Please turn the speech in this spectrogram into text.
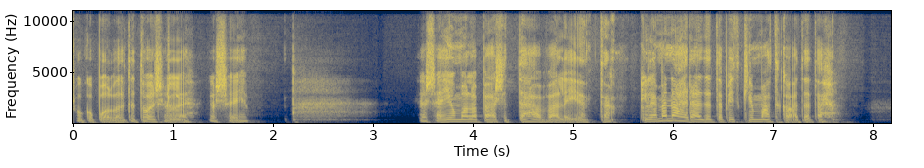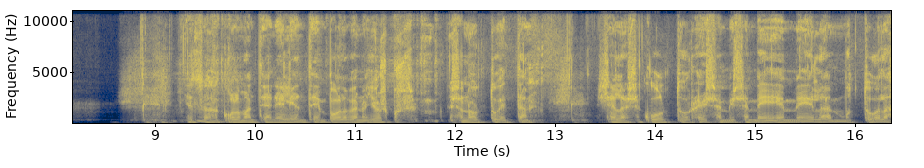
sukupolvelta toiselle, jos ei, jos ei Jumala pääse tähän väliin. Että kyllä me nähdään tätä pitkin matkaa tätä. Ja kolmanteen ja neljänteen polven on joskus sanottu, että sellaisissa kulttuureissa, missä me emme elä, mutta tuolla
